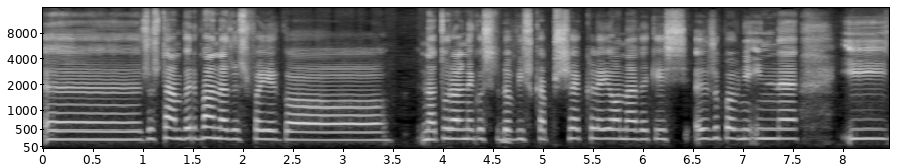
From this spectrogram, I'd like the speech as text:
e, zostałam wyrwana ze swojego naturalnego środowiska, przeklejona w jakieś e, zupełnie inne i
